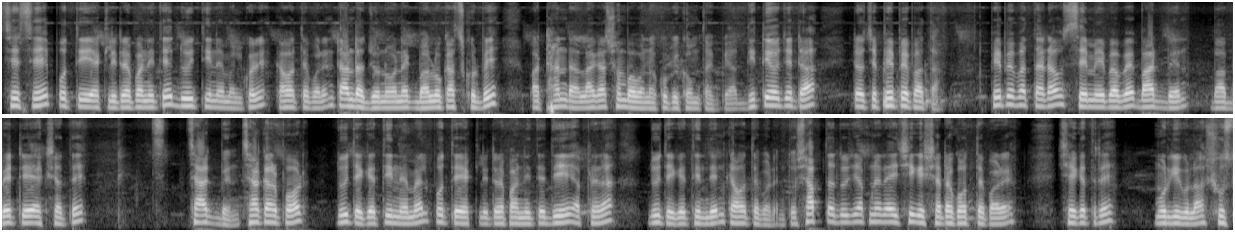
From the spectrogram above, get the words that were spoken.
শেষে প্রতি এক লিটার পানিতে দুই তিন এম করে খাওয়াতে পারেন। ঠান্ডার জন্য অনেক ভালো কাজ করবে বা ঠান্ডা লাগার সম্ভাবনা খুবই কম থাকবে। আর দ্বিতীয় যেটা এটা হচ্ছে পেঁপে পাতা। পেঁপে পাতাটাও সেম এইভাবে বাটবেন বা বেটে একসাথে ছাকবেন। ছাকার পর দুই থেকে তিন এম প্রতি এক লিটার পানিতে দিয়ে আপনারা দুই থেকে তিন দিন খাওয়াতে পারেন। তো সপ্তাহ যদি আপনারা এই চিকিৎসাটা করতে পারেন। সেক্ষেত্রে মুরগিগুলা সুস্থ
